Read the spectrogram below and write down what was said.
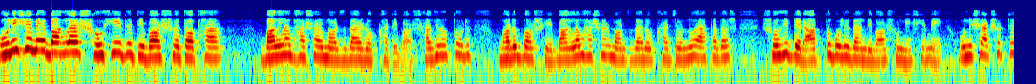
উনিশে মে বাংলার শহীদ দিবস তথা বাংলা ভাষার মর্যাদা রক্ষা দিবস। স্বাধীনোত্তর ভারতবর্ষে বাংলা ভাষার মর্যাদা রক্ষার জন্য একাদশ শহীদদের আত্মবলিদান দিবস উনিশে মে। উনিশশো একষট্টি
